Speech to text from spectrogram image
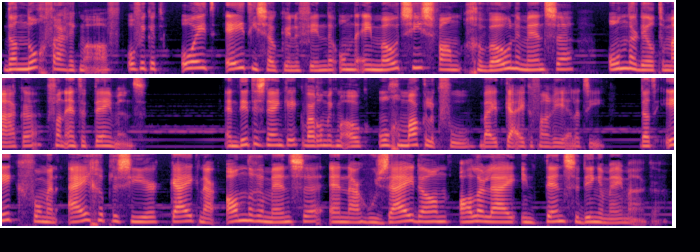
Dan nog vraag ik me af of ik het ooit ethisch zou kunnen vinden om de emoties van gewone mensen onderdeel te maken van entertainment. En dit is denk ik waarom ik me ook ongemakkelijk voel bij het kijken van reality. Dat ik voor mijn eigen plezier kijk naar andere mensen en naar hoe zij dan allerlei intense dingen meemaken.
